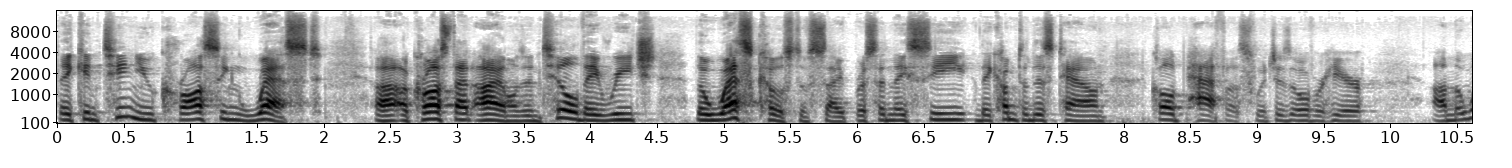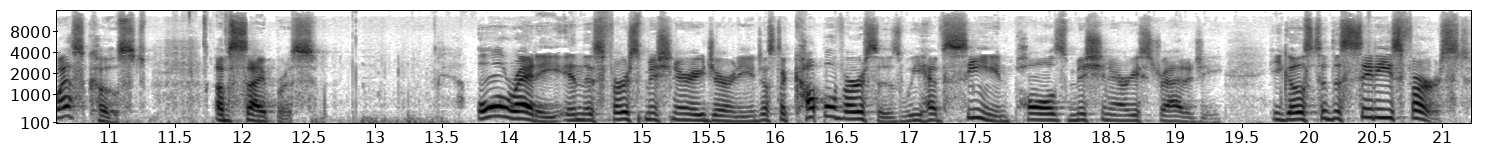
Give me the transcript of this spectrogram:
they continue crossing west uh, across that island until they reach the west coast of Cyprus and they see they come to this town called Paphos, which is over here on the west coast of Cyprus. Already in this first missionary journey, in just a couple verses, we have seen Paul's missionary strategy. He goes to the cities first,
